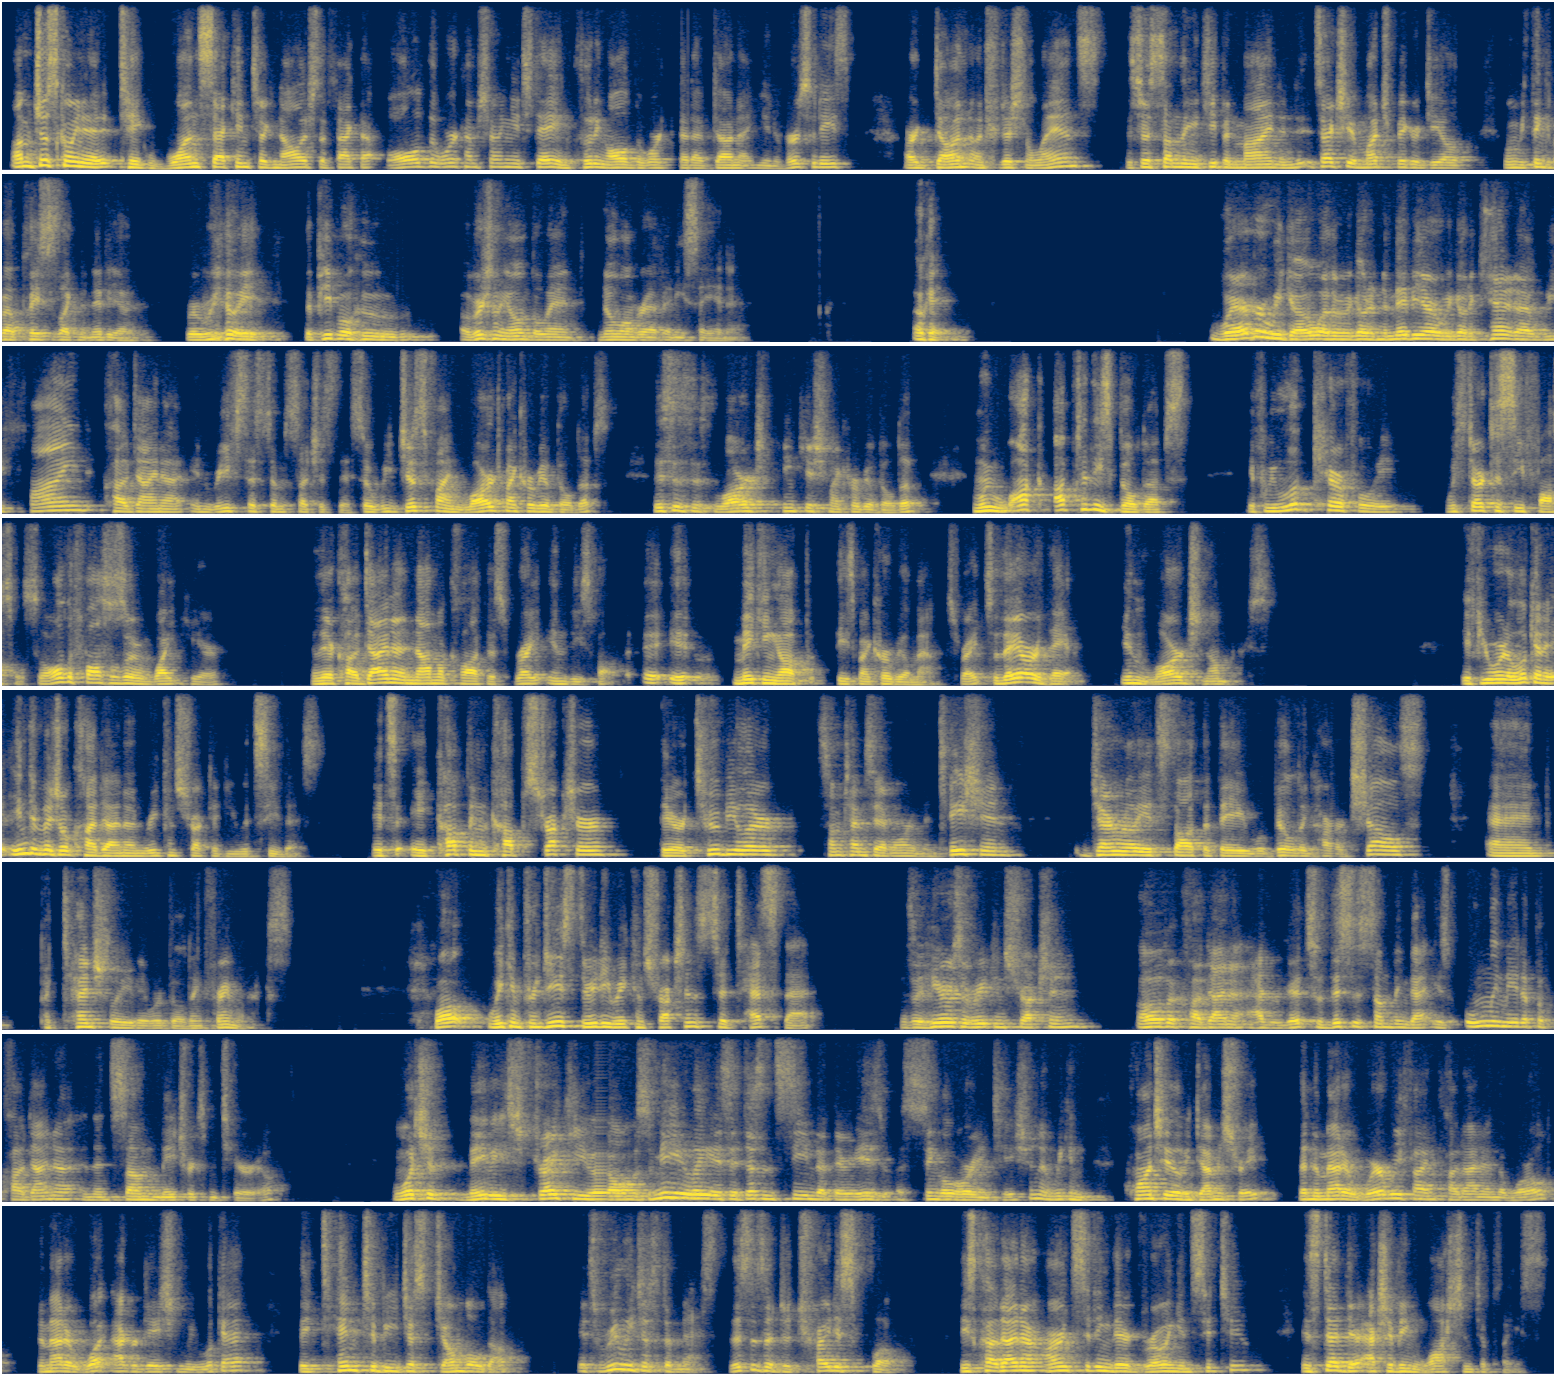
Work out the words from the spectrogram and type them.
I'm just going to take one second to acknowledge the fact that all of the work I'm showing you today, including all of the work that I've done at universities, are done on traditional lands. It's just something to keep in mind. And it's actually a much bigger deal when we think about places like Namibia, where really the people who originally owned the land no longer have any say in it. Okay. Wherever we go, whether we go to Namibia or we go to Canada, we find Cloudina in reef systems such as this. So we just find large microbial buildups. This is this large pinkish microbial buildup. When we walk up to these buildups, if we look carefully, we start to see fossils. So all the fossils are in white here. And they're Cloudina and Namacalathus right in these, it, it, making up these microbial mounds, right? So they are there in large numbers. If you were to look at an individual Cloudina and reconstruct it, you would see this. It's a cup and cup structure. They are tubular. Sometimes they have ornamentation. Generally, it's thought that they were building hard shells and potentially they were building frameworks. Well, we can produce 3D reconstructions to test that. And so here's a reconstruction of a Cloudina aggregate. So this is something that is only made up of Cloudina and then some matrix material. And what should maybe strike you almost immediately is it doesn't seem that there is a single orientation and we can quantitatively demonstrate that no matter where we find Cloudina in the world, no matter what aggregation we look at, they tend to be just jumbled up it's really just a mess. This is a detritus flow. These Cloudina aren't sitting there growing in situ. Instead, they're actually being washed into place.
